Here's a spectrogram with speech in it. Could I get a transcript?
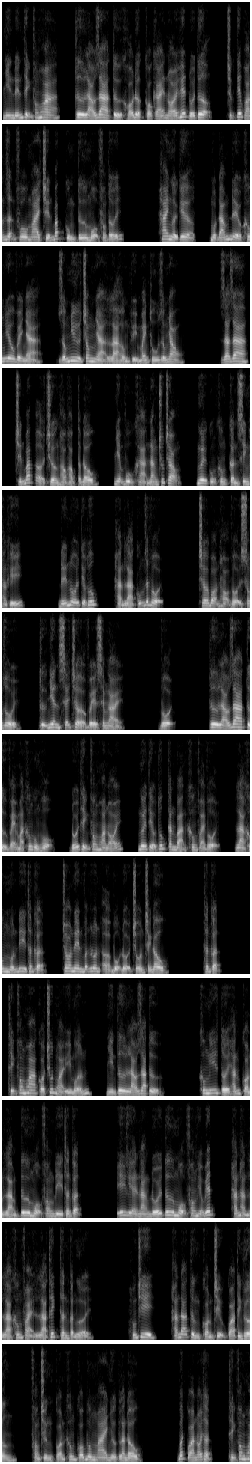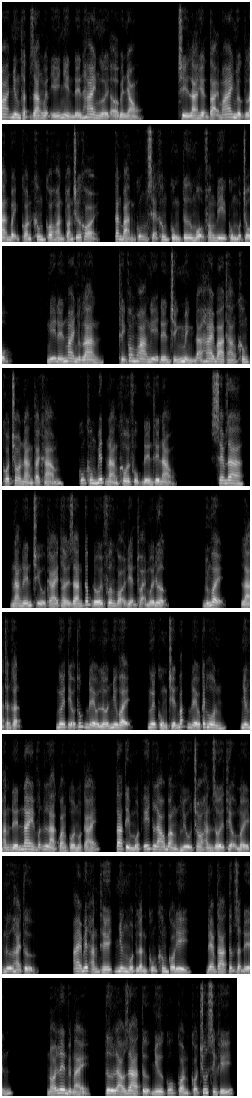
Nhìn đến thịnh phong hoa, tư lão gia tử khó được có cái nói hết đối tượng, trực tiếp oán giận phô mai chiến bắc cùng tư mộ phong tới. Hai người kia, một đám đều không yêu về nhà, giống như trong nhà là hồng thủy manh thú giống nhau. Ra ra, chiến bắc ở trường học học tập đâu, nhiệm vụ khả năng chút trọng, ngươi cũng không cần sinh hắn khí. Đến nỗi tiểu thúc, hẳn là cũng rất vội. Chờ bọn họ vội xong rồi, tự nhiên sẽ trở về xem ngài. Vội. Tư lão gia tử vẻ mặt không ủng hộ, đối thịnh phong hoa nói, ngươi tiểu thúc căn bản không phải vội, là không muốn đi thân cận, cho nên vẫn luôn ở bộ đội trốn tránh đâu. Thân cận. Thịnh phong hoa có chút ngoài ý muốn, nhìn tư lão gia tử. Không nghĩ tới hắn còn làm tư mộ phong đi thân cận. Ý gì à, nàng đối tư mộ phong hiểu biết, hắn hẳn là không phải là thích thân cận người. Huống chi, hắn đã từng còn chịu quá tình thương, phỏng chừng còn không có buông mai nhược lan đâu. Bất quá nói thật, thịnh phong hoa nhưng thật ra nguyện ý nhìn đến hai người ở bên nhau. Chỉ là hiện tại mai nhược lan bệnh còn không có hoàn toàn chữa khỏi, căn bản cũng sẽ không cùng tư mộ phong đi cùng một chỗ. Nghĩ đến mai nhược lan, thịnh phong hoa nghĩ đến chính mình đã 2-3 tháng không có cho nàng tái khám, cũng không biết nàng khôi phục đến thế nào. Xem ra, nàng đến chịu cái thời gian cấp đối phương gọi điện thoại mới được. Đúng vậy, là thân cận. Ngươi tiểu thúc đều lớn như vậy, ngươi cùng chiến bắc đều kết hôn, nhưng hắn đến nay vẫn là quang côn một cái, ta tìm một ít lao bằng hưu cho hắn giới thiệu mấy nữ hài tử. Ai biết hắn thế nhưng một lần cũng không có đi, đem ta tức giận đến. Nói lên việc này, tư lão gia tử như cũ còn có chút sinh khí.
